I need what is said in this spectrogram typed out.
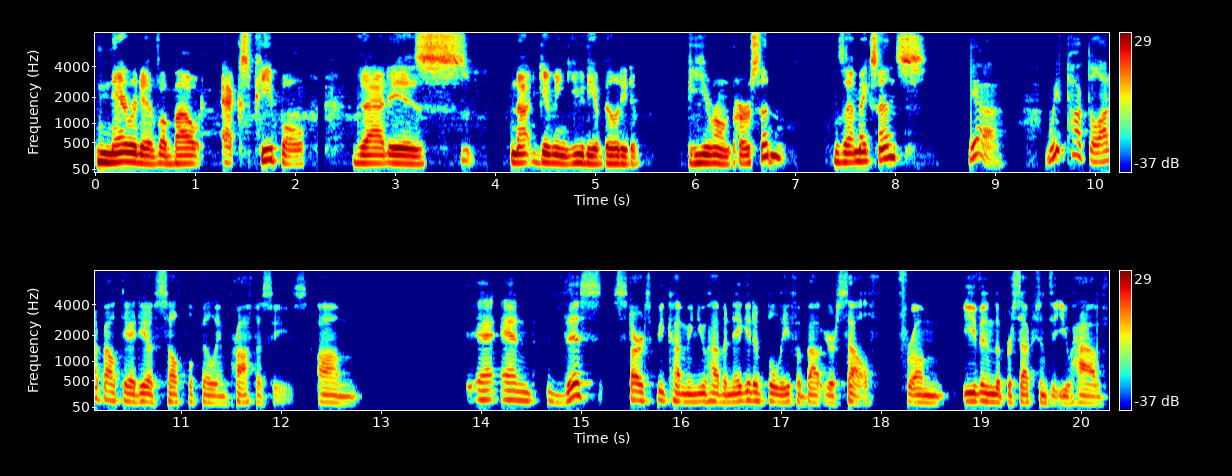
narrative about X people that is not giving you the ability to be your own person, does that make sense? Yeah, we've talked a lot about the idea of self-fulfilling prophecies. Um, and this starts becoming you have a negative belief about yourself from even the perceptions that you have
